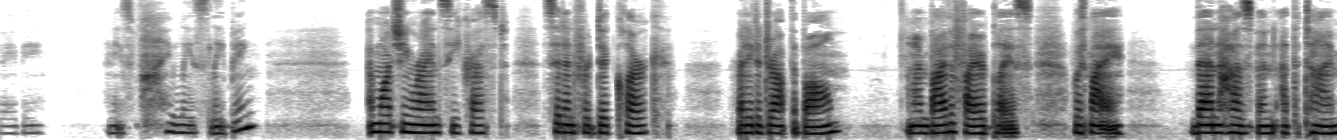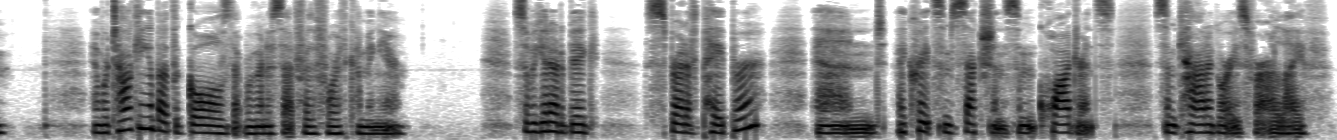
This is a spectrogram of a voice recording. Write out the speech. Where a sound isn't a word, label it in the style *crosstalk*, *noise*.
baby, and he's *laughs* finally sleeping. I'm watching Ryan Seacrest sit in for Dick Clark, ready to drop the ball, and I'm by the fireplace with my then husband at the time, and we're talking about the goals that we're going to set for the forthcoming year. So we get out a big spread of paper and I create some sections, some quadrants, some categories for our life.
